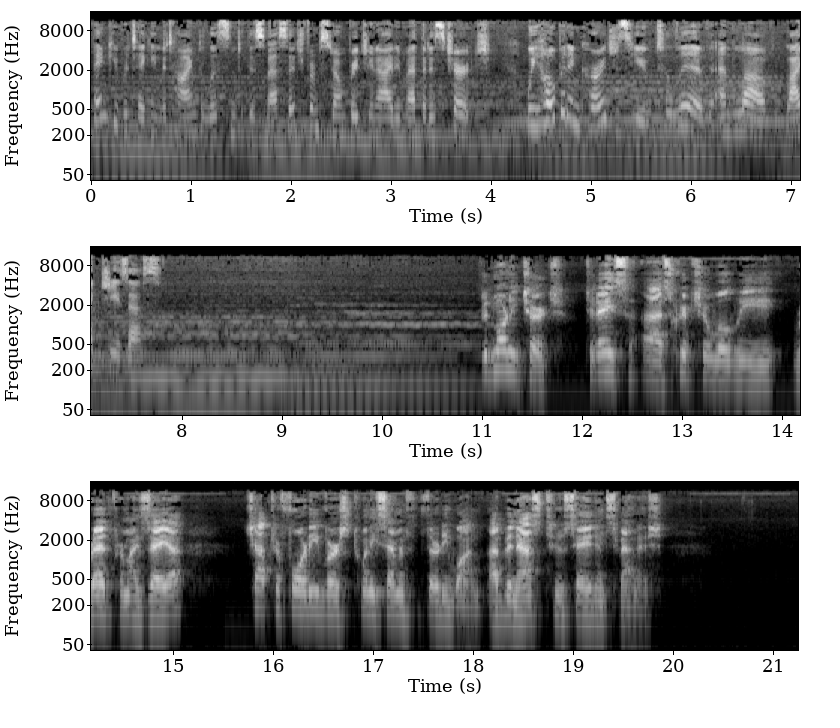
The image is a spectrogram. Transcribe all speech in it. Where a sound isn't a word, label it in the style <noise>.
Thank you for taking the time to listen to this message from Stonebridge United Methodist Church. We hope it encourages you to live and love like Jesus. Good morning, church. Today's uh, scripture will be read from Isaiah chapter 40, verse 27 to 31. I've been asked to say it in Spanish.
